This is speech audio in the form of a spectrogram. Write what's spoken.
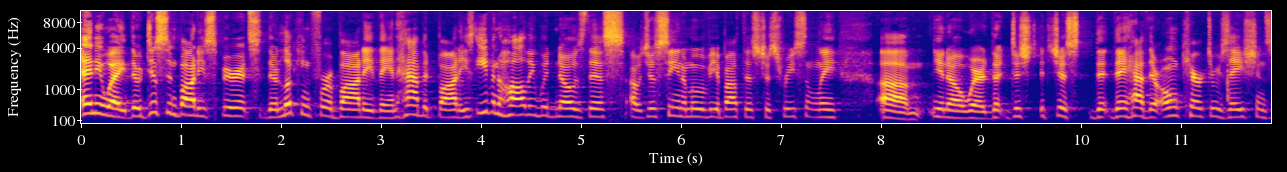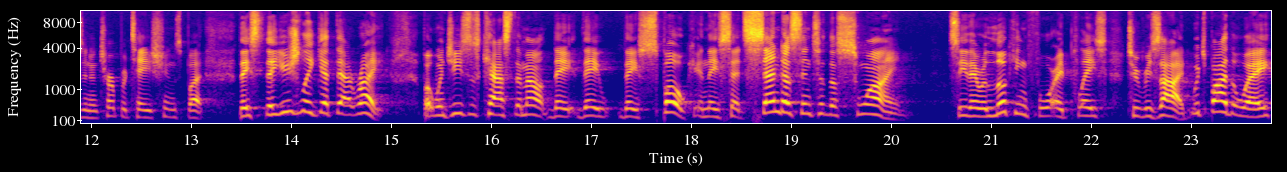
anyway, they're disembodied spirits. They're looking for a body. They inhabit bodies. Even Hollywood knows this. I was just seeing a movie about this just recently um, you know, where the, just, it's just they have their own characterizations and interpretations, but they, they usually get that right. But when Jesus cast them out, they, they, they spoke and they said, Send us into the swine. See, they were looking for a place to reside, which, by the way,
